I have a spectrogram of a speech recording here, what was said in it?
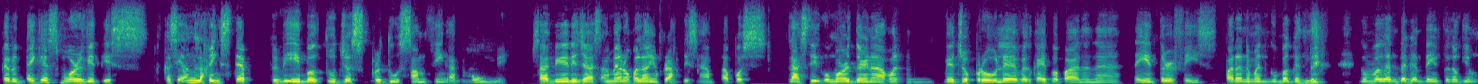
Pero I guess more of it is, kasi ang laking step to be able to just produce something at home eh. Sabi nga ni Jazz, ang meron ko lang yung practice amp. Tapos, last week umorder na ako medyo pro level kahit pa paano na, na interface para naman gumaganda, gumaganda-ganda yung tunog yung,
